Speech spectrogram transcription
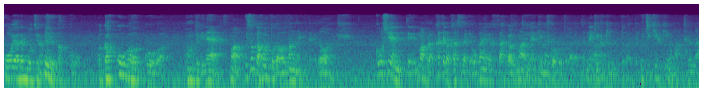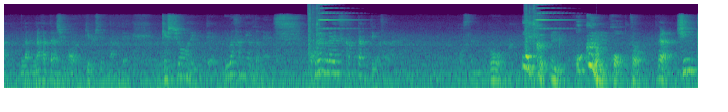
高野連持ちなんですかあ学校が。学校はあの時ねまあ嘘か本当かわかんないんだけど、甲子園ってまあほら勝てば勝つだけお金がかかる。まあねはい県立高校とかだったらね、はい。寄付金とか言ってうち寄付金が全くなななかったらしいの、はい。寄付してなくて。決勝まで行って噂によるとねこれぐらい使ったっていう噂がある。5億。うん。奥奥の方。そうだから新幹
